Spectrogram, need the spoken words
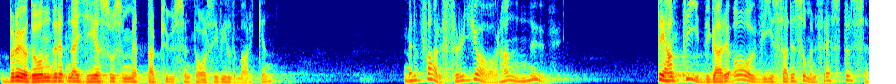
brödundret när Jesus mättar tusentals i vildmarken. Men varför gör han nu det han tidigare avvisade som en frestelse?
